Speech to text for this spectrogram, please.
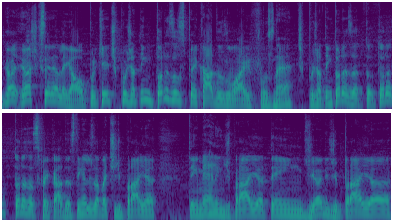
eu, eu, acho que seria legal, porque, tipo, já tem todos os pecados waifus, né? Tipo, já tem todas, to, toda, todas as pecadas. Tem Elizabeth de praia, tem Merlin de praia, tem Diane de praia...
